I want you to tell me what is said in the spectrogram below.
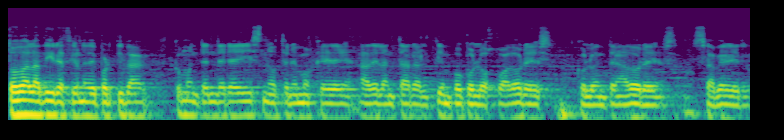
Todas las direcciones deportivas, como entenderéis, nos tenemos que adelantar al tiempo con los jugadores, con los entrenadores, saber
